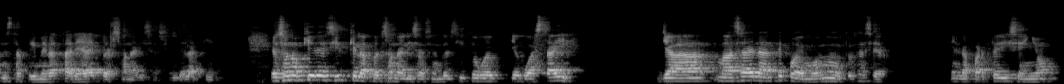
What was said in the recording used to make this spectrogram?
nuestra primera tarea de personalización de la tienda. Eso no quiere decir que la personalización del sitio web llegó hasta ahí. Ya más adelante podemos nosotros hacer en la parte de diseño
